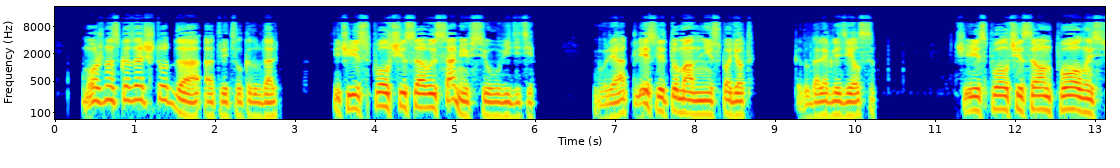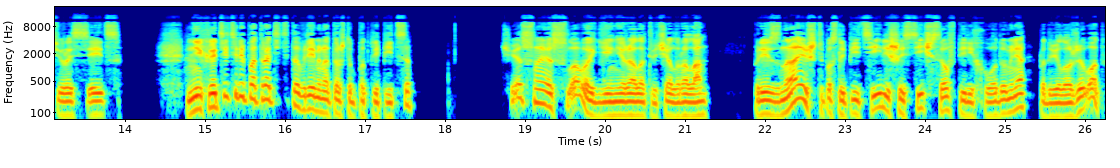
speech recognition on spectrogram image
— Можно сказать, что да, — ответил Кадудаль. — И через полчаса вы сами все увидите. — Вряд ли, если туман не спадет. Кадудаль огляделся. Через полчаса он полностью рассеется. Не хотите ли потратить это время на то, чтобы подкрепиться? — Честное слово, генерал, — отвечал Ролан. — Признаюсь, что после пяти или шести часов перехода у меня подвело живот.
